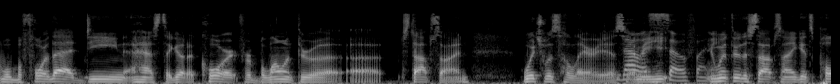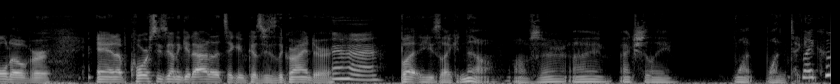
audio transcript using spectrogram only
well before that dean has to go to court for blowing through a, a stop sign which was hilarious That i mean was he, so funny. he went through the stop sign he gets pulled over and of course he's going to get out of the ticket because he's the grinder Uh-huh. but he's like no officer i actually want one ticket Like who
